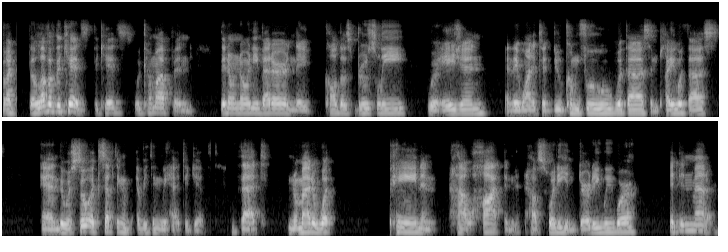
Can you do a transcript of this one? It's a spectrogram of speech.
But the love of the kids, the kids would come up and they don't know any better. And they called us Bruce Lee. We're Asian and they wanted to do kung fu with us and play with us. And they were so accepting of everything we had to give that no matter what pain and how hot and how sweaty and dirty we were, it didn't matter.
